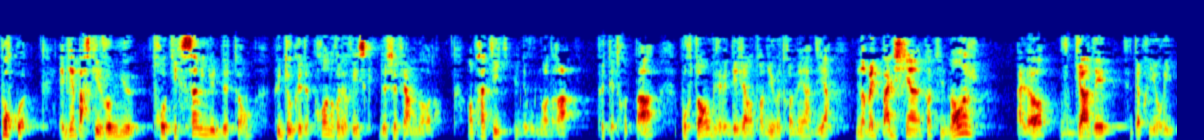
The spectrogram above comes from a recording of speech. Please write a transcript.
Pourquoi? Eh bien parce qu'il vaut mieux troquer 5 minutes de temps plutôt que de prendre le risque de se faire mordre. En pratique, il ne vous mordra peut-être pas. Pourtant, vous avez déjà entendu votre mère dire n'embête pas le chien quand il mange. Alors, vous gardez cet a priori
